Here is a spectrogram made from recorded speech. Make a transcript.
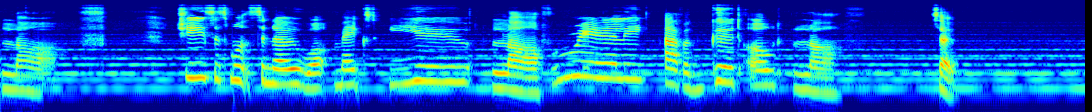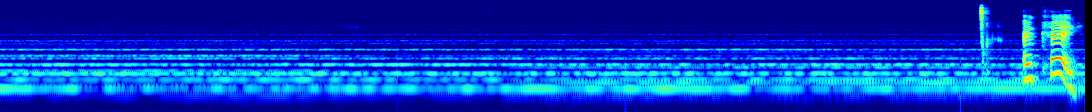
laugh? Jesus wants to know what makes you laugh. Really have a good old laugh. So, Okay,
